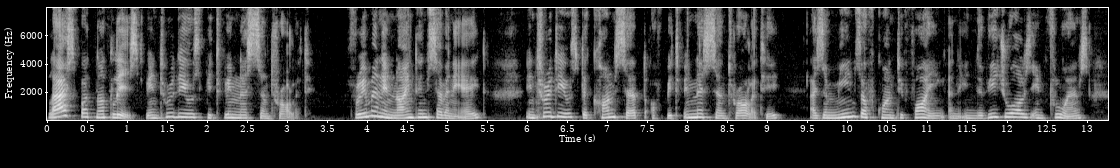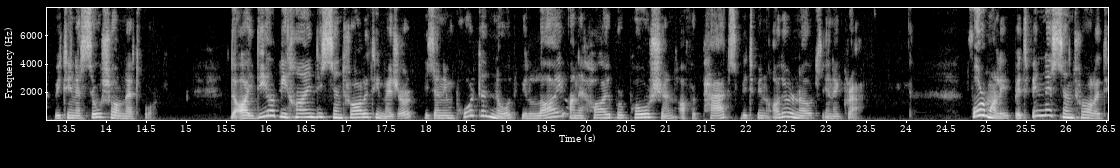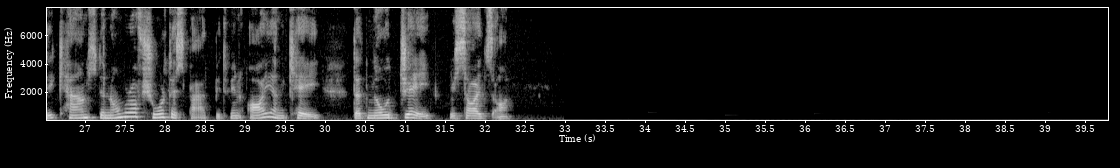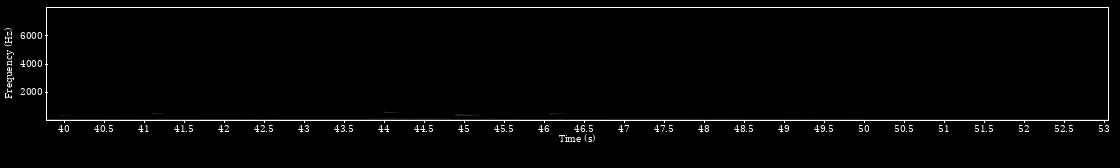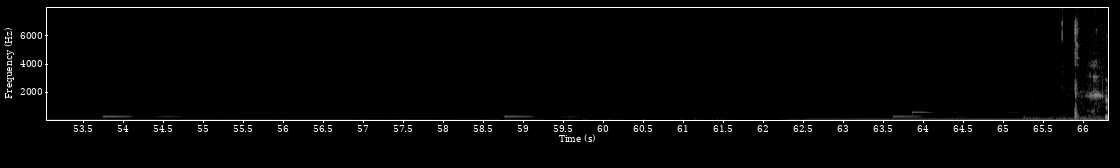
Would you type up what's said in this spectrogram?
Last but not least, we introduced betweenness centrality. Freeman in 1978 introduced the concept of betweenness centrality as a means of quantifying an individual's influence within a social network. The idea behind this centrality measure is an important node will lie on a high proportion of a paths between other nodes in a graph. Formally, betweenness centrality counts the number of shortest paths between i and k that node j resides on.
